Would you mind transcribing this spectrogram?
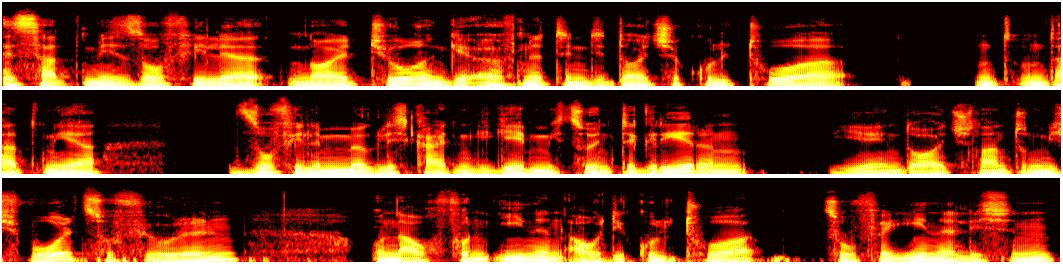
es hat mir so viele neue Türen geöffnet in die deutsche Kultur und, und hat mir so viele Möglichkeiten gegeben, mich zu integrieren hier in Deutschland und mich wohlzufühlen und auch von ihnen auch die Kultur zu verinnerlichen,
